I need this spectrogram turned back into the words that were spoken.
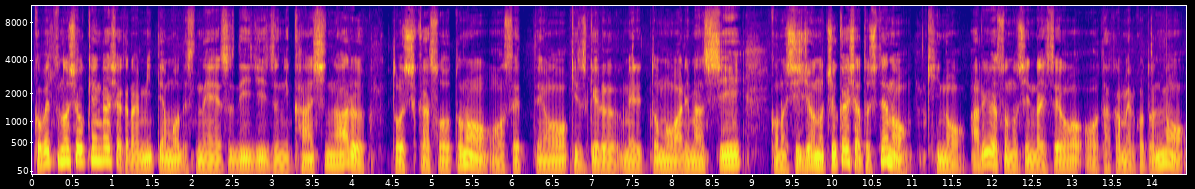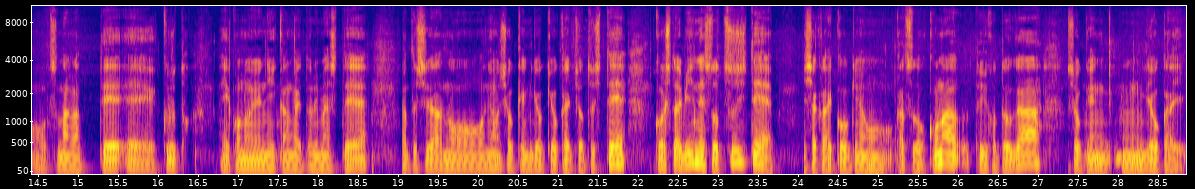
個別の証券会社から見てもですね、SDGs に関心のある投資家層との接点を築けるメリットもありますし、この市場の仲介者としての機能、あるいはその信頼性を高めることにもつながってくると。このように考えておりまして、私はあの、日本証券業協会長として、こうしたビジネスを通じて、社会貢献を活動を行うということが、証券業界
